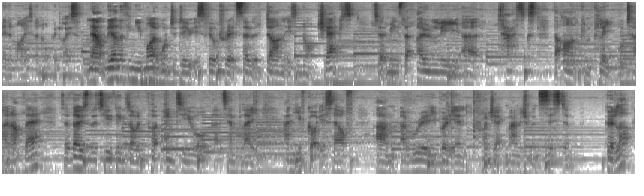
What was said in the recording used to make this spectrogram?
minimize and organize. Now the other thing you might want to do is filter it so that done is not checked. So it means that only uh, tasks that aren't complete will turn up there. So those are the two things I would put into your uh, template and you've got yourself um, a really brilliant project management system. Good luck.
